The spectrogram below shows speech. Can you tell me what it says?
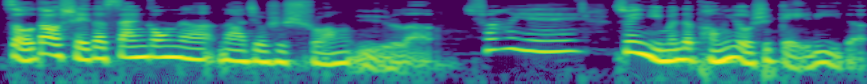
走到谁的三宫呢？那就是双鱼了。双鱼，所以你们的朋友是给力的。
